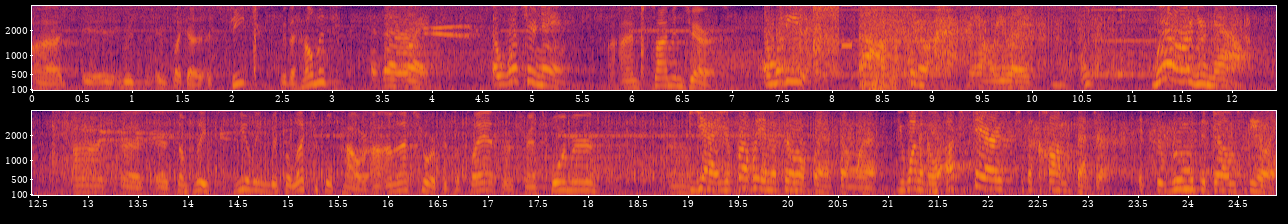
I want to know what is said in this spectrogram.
Uh, it, it was it was like a, a seat with a helmet. Is that right? Uh, what's your name? I, I'm Simon Jarrett. And what do you... Oh. Damn relays. Where are you now? Uh, uh, uh, someplace dealing with electrical power. I, I'm not sure if it's a plant or a transformer. Yeah, you're probably in the thermal plant somewhere. You want to go upstairs to the comm center. It's the room with the dome ceiling.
